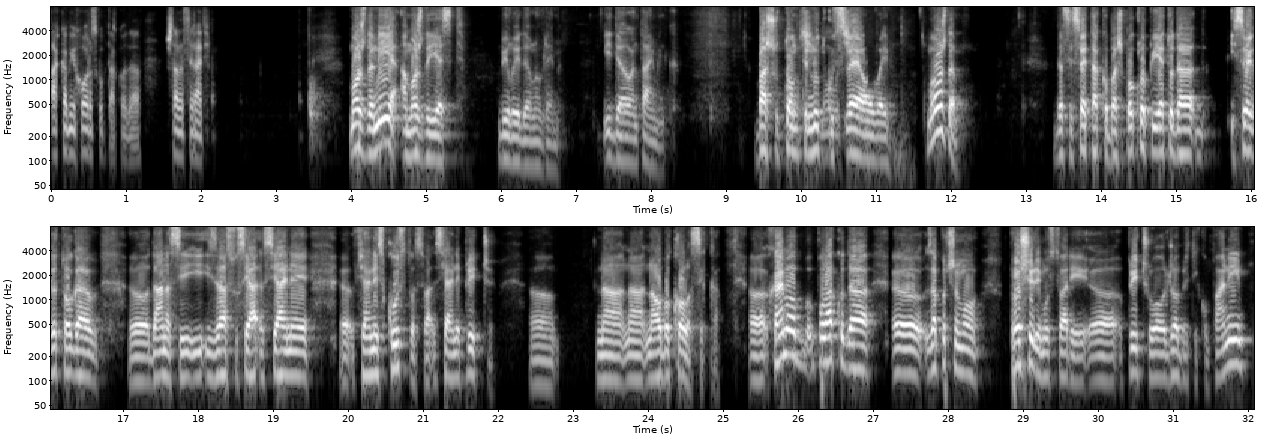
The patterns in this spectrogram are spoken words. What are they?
takav mi je horoskop, tako da šta da se radi. Možda nije, a možda jeste bilo idealno vreme. Idealan tajming. Baš u tom moguće, trenutku moguće. sve ovaj možda da se sve tako baš poklopi eto da i svega toga uh, danas i iza su sjajne uh, sjajne iskustva, sjajne priče uh, na, na, na oba koloseka. Hajmo polako da započnemo, proširimo u stvari priču o Jobriti kompaniji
